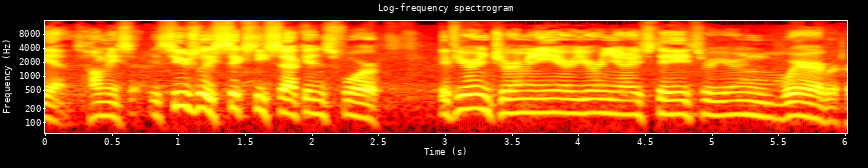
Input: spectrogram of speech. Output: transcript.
Yes. How many? se- It's usually sixty seconds for if you're in Germany or you're in the United States or you're in wherever.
